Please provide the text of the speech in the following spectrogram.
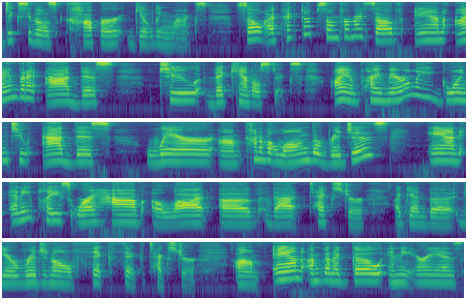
Dixie Belle's Copper Gilding Wax. So I picked up some for myself and I am going to add this to the candlesticks. I am primarily going to add this where um, kind of along the ridges and any place where I have a lot of that texture. Again, the, the original thick, thick texture. Um, and I'm to go in the areas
